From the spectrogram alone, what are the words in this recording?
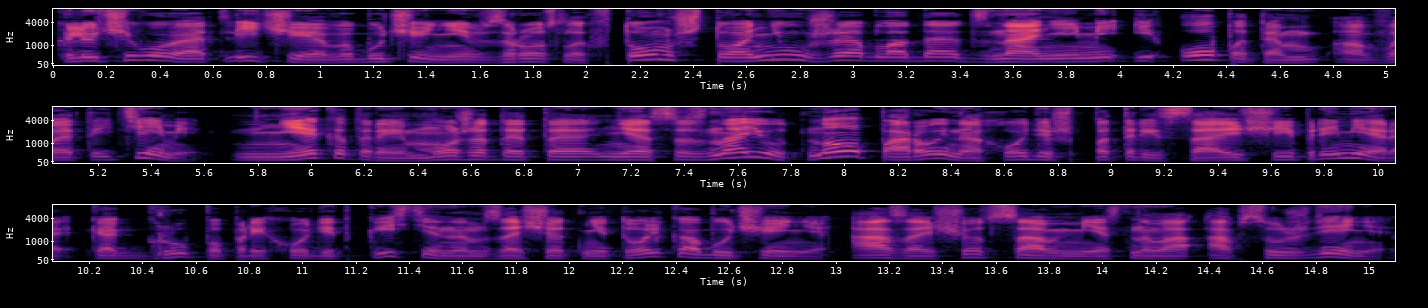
Ключевое отличие в обучении взрослых в том, что они уже обладают знаниями и опытом а, в этой теме. Некоторые, может, это не осознают, но порой находишь потрясающие примеры, как группа приходит к истинам за счет не только обучения, а за счет совместного обсуждения.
